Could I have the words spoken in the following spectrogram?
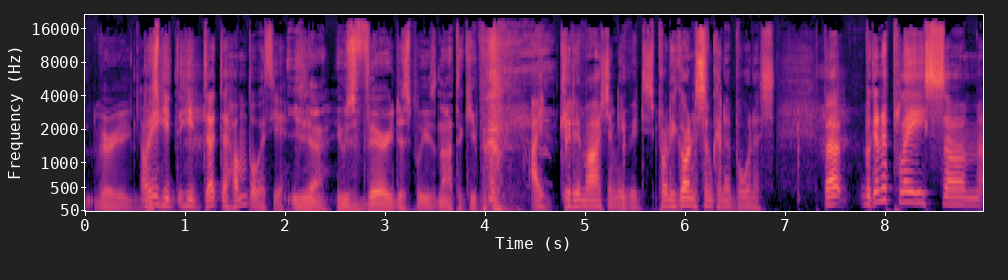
very. Oh, yeah, he, he did the humble with you. yeah, he was very displeased not to keep it going. I could imagine he would. He's probably gotten some kind of bonus. But we're going to play some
